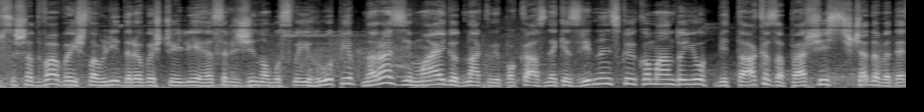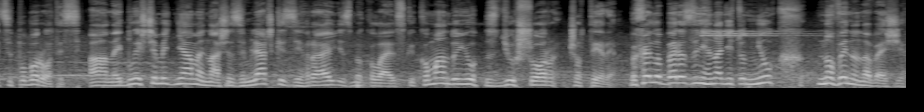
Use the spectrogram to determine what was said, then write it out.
США 2 вийшла в лідери вищої ліги серед жінок у своїй групі. Наразі мають однакові показники з рівненською командою. Відтак за першість ще доведеться поборотись. А найближчими днями наші землячки зіграють із миколаївською командою з Дюшор 4 Михайло Березень, Геннадій Томнюк. Новини на вежі.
